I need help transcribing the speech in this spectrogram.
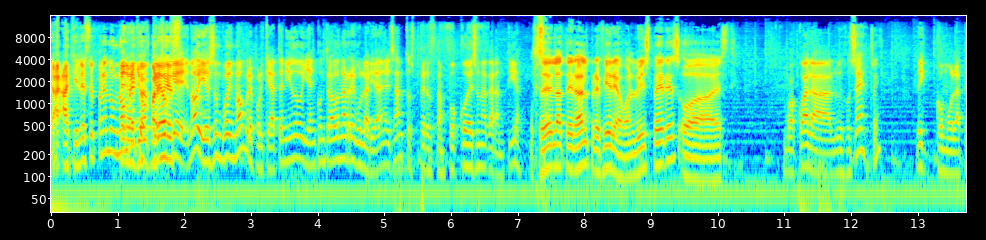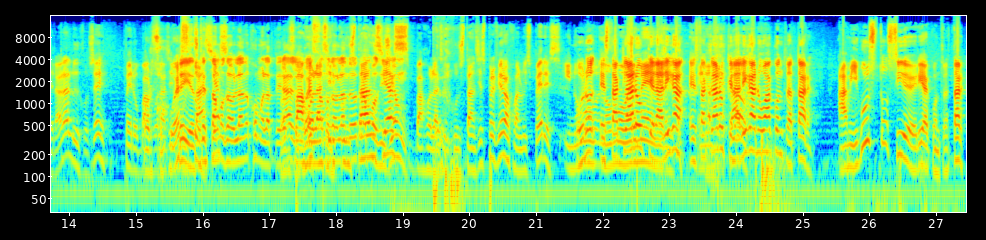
Aquí le estoy poniendo un Pero nombre que yo me parece creo que es- que no, y es un buen nombre porque ha tenido y ha encontrado una regularidad en el Santos, pero tampoco es una garantía. ¿Usted de lateral prefiere a Juan Luis Pérez o a este? ¿O a cuál? ¿A Luis José? Sí. De- como lateral a Luis José, pero bajo Por las supuesto. Sí, es que circunstancias- estamos hablando como lateral, bajo pues, las estamos hablando de otra circunstancias, posición. bajo las circunstancias prefiero a Juan Luis Pérez y no Uno no está claro que la liga está claro que la liga no va a contratar. A mi gusto sí debería contratar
